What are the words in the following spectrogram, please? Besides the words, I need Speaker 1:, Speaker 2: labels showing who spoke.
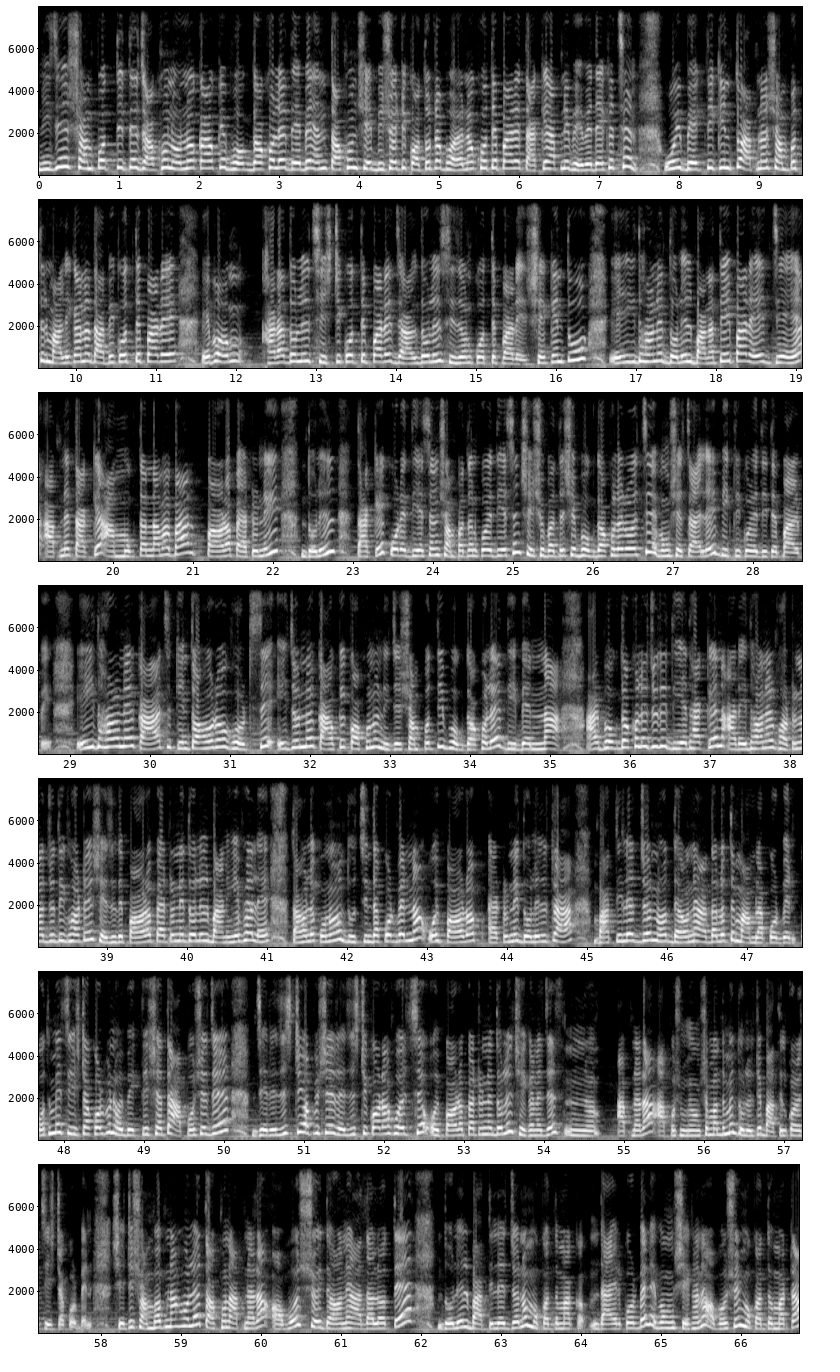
Speaker 1: নিজের সম্পত্তিতে যখন অন্য কাউকে ভোগ দখলে দেবেন, তখন সেই বিষয়টি কতটা ভয়ানক হতে পারে তাকে আপনি ভেবে দেখেছেন? ওই ব্যক্তি কিন্তু আপনার সম্পত্তির মালিকানা দাবি করতে পারে এবং খাড়া দলিল সৃষ্টি করতে পারে, জাল দলিল সৃজন করতে পারে। সে কিন্তু এই ধরনের দলিল বানাতেই পারে যে আপনি তাকে আমমুক্তারনামা বা পাওয়ারা প্যাটনি দলিল তাকে করে দিয়েছেন, সম্পাদন করে দিয়েছেন। সেই সুবাদে সে ভোগ দখলে রয়েছে এবং সে চাইলেই বিক্রি করে দিতে পারবে। এই ধরনের কাজ কিন্তু অহরহ ঘটছে। এই জন্য কাউকে কখনো নিজের সম্পত্তি ভোগ দখলে দিবেন না। আর ভোগ দখলে যদি দিয়ে থাকেন, আর এই ধরনের ঘটনা যদি ঘটে, সে যদি পাওয়ার অ্যাটর্নি দলিল বানিয়ে ফেলে, তাহলে কোনো দুশ্চিন্তা করবেন না, ওই পাওয়ার অফ অ্যাটর্নি দলিলটা বাতিলের জন্য দেওয়ানে আদালতে মামলা করবেন। প্রথমে চেষ্টা করবেন ওই ব্যক্তির সাথে আপোষে যে যে রেজিস্ট্রি অফিসে রেজিস্ট্রি করা হয়েছে, ওই পাওয়ার অফ অ্যাটর্নি দলিল, সেখানে যে আপনারা আপোষ মীমাংসার মাধ্যমে দলিলটি বাতিল করার চেষ্টা করবেন। সেটি সম্ভব না হলে তখন আপনারা অবশ্যই দেওয়ানে আদালতে দলিল বাতিলের জন্য মোকদ্দমা দায়ের করবেন এবং সেখানে অবশ্যই মোকদ্দমাটা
